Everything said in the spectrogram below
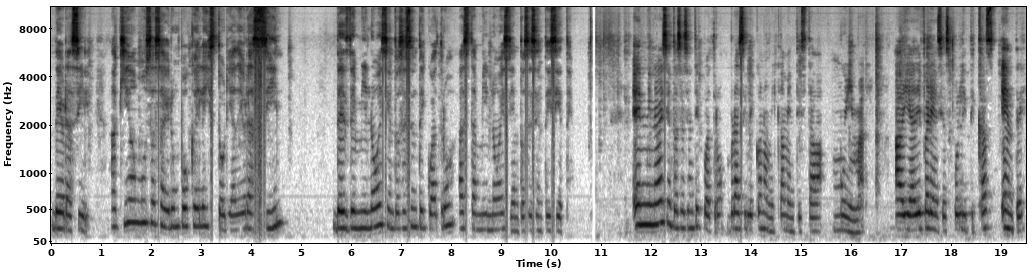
de Brasil. Aquí vamos a saber un poco de la historia de Brasil desde 1964 hasta 1967. En 1964 Brasil económicamente estaba muy mal. Había diferencias políticas entre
